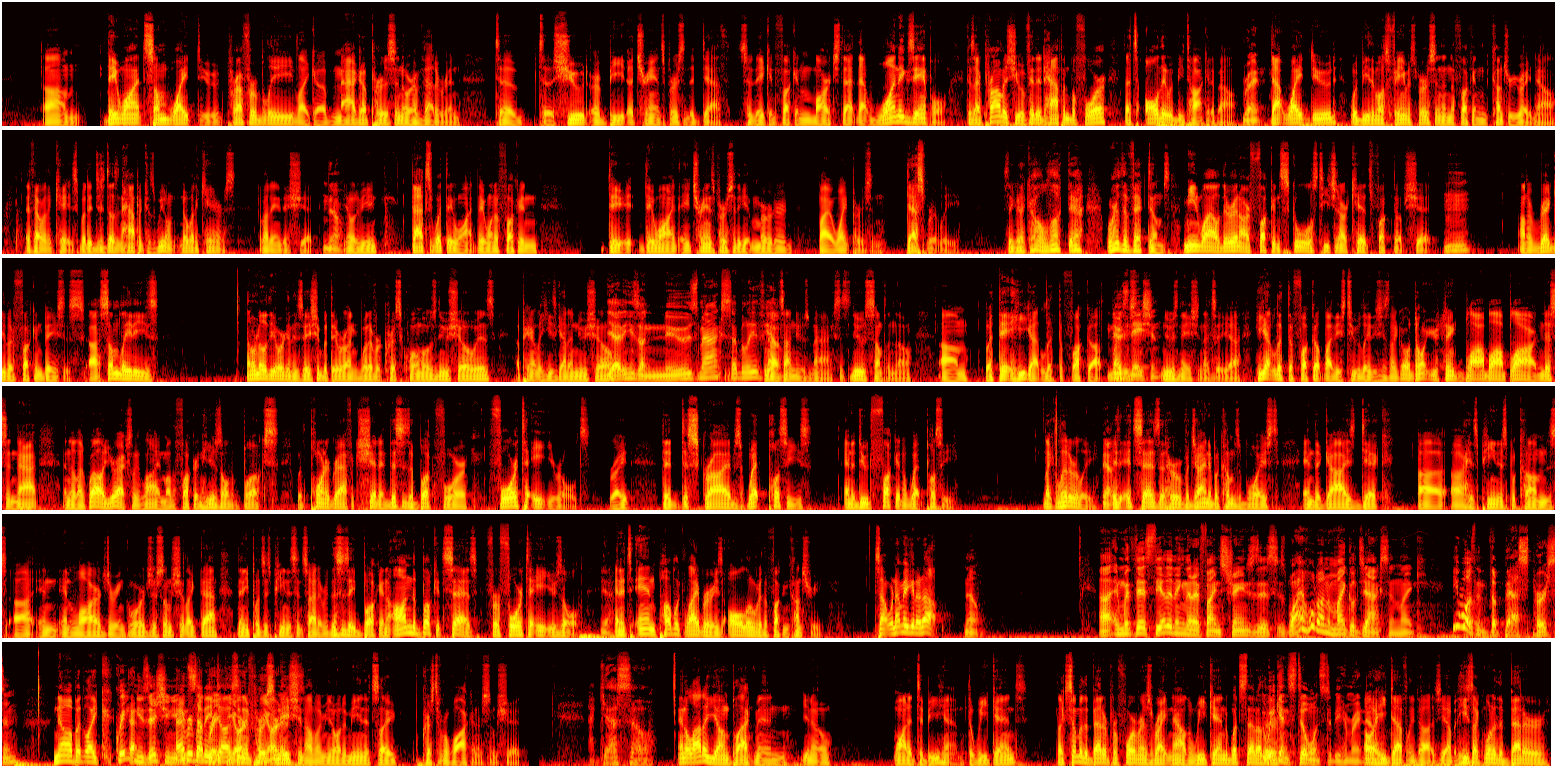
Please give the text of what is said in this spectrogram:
Um, they want some white dude, preferably like a MAGA person or a veteran, to to shoot or beat a trans person to death, so they can fucking march that that one example. Because I promise you, if it had happened before, that's all they would be talking about. Right. That white dude would be the most famous person in the fucking country right now, if that were the case. But it just doesn't happen because we don't. Nobody cares about any of this shit. No. you know what I mean. That's what they want. They want to fucking they they want a trans person to get murdered by a white person desperately. So they're like, oh look, there we're the victims. Meanwhile, they're in our fucking schools teaching our kids fucked up shit mm-hmm. on a regular fucking basis. Uh, some ladies, I don't know the organization, but they were on whatever Chris Cuomo's new show is. Apparently, he's got a new show. Yeah, I think he's on Newsmax, I believe. No, yeah. it's not Newsmax. It's News something though. Um, but they, he got lit the fuck up. by News these- Nation. News Nation. That's it. Yeah, he got lit the fuck up by these two ladies. He's like, "Oh, don't you think blah blah blah and this and that?" And they're like, "Well, you're actually lying, motherfucker." And here's all the books with pornographic shit. And this is a book for four to eight year olds, right? That describes wet pussies and a dude fucking a wet pussy. Like literally, Yeah. it, it says that her vagina becomes moist and the guy's dick, uh, uh, his penis becomes uh, in, enlarged or engorged or some shit like that. Then he puts his penis inside of her. This is a book, and on the book it says for four to eight years old. Yeah. and it's in public libraries all over the fucking country. It's not. We're not making it up. No. Uh, and with this, the other thing that I find strange is this is why hold on to Michael Jackson? Like he wasn't the best person. No, but like Great musician, you everybody does an art from the impersonation of him. You know what I mean? It's like Christopher Walken or some shit. I guess so. And a lot of young black men, you know, wanted to be him. The Weeknd, Like some of the better performers right now. The Weeknd. What's that other? The Weeknd still wants to be him right now. Oh, he definitely does. Yeah, but he's like one of the better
